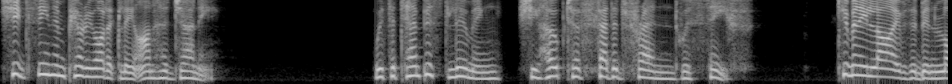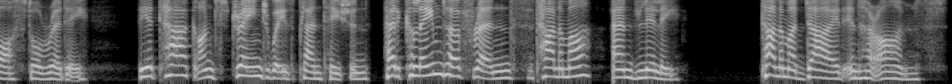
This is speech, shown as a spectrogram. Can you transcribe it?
She'd seen him periodically on her journey. With the tempest looming, she hoped her feathered friend was safe. Too many lives had been lost already. The attack on Strangeways plantation had claimed her friends, Tanama and Lily. Tanama died in her arms.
